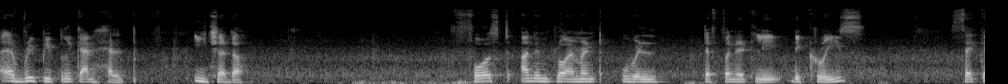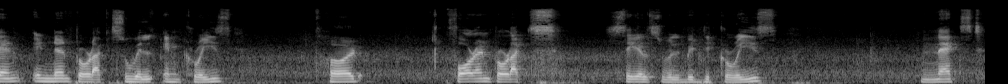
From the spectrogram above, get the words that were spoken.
every people can help each other. First unemployment will definitely decrease. Second indian products will increase. Third foreign products sales will be decreased. Next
